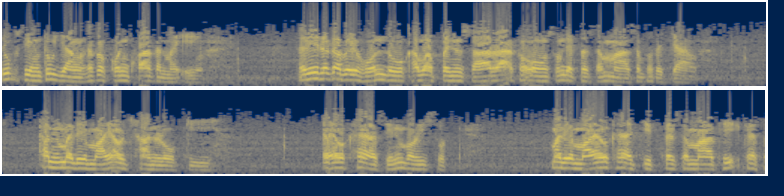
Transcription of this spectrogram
ทุกสิ่งทุกอย่างแล้วก็ค้นคว้ากันมาเองทีนี้แล้วก็ไปหนดูคำว่าเป็นสาระขององค์สมเด็จพระสัมมาสัมพุทธเจ้า ท่านไม่ได้หมายเอาฌานโลกีแล้วแค่ศีลบริสุทธิ์ ไม่ได้หมายเอาแค่จิตเป็นสมาธิแค่ส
